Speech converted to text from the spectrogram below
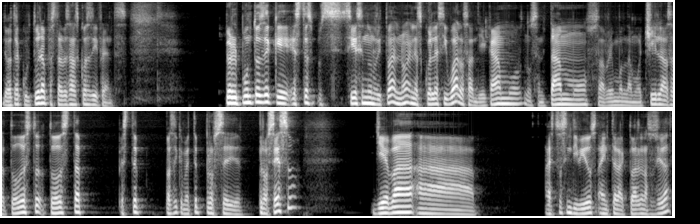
de otra cultura, pues tal vez hagas cosas diferentes. Pero el punto es de que este es- sigue siendo un ritual, ¿no? En la escuela es igual, o sea, llegamos, nos sentamos, abrimos la mochila, o sea, todo esto, todo esta, este básicamente proce- proceso lleva a, a estos individuos a interactuar en la sociedad.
